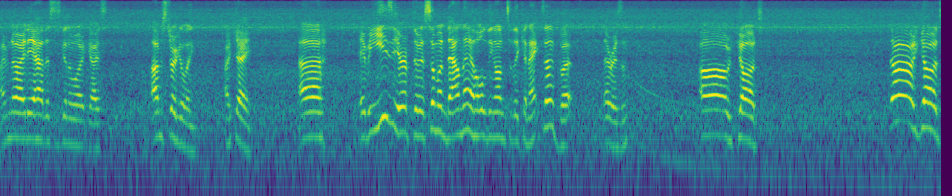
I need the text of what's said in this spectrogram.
I have no idea how this is gonna work, guys. I'm struggling. Okay. Uh it'd be easier if there was someone down there holding on to the connector, but there isn't. Oh god. Oh god.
